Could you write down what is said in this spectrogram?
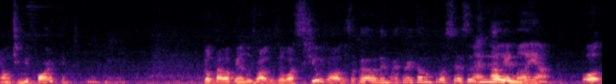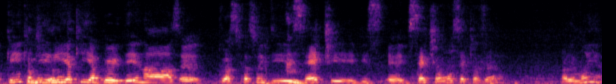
É um time forte. Uhum. Que eu tava vendo os jogos, eu assisti os jogos. Só que a Alemanha também tá num processo Né? de. A Alemanha, pô, quem é que Tá mudando, diria né? que ia perder nas é, classificações de 7, de, é, de 7 a 1 ou 7 a 0? A Alemanha.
